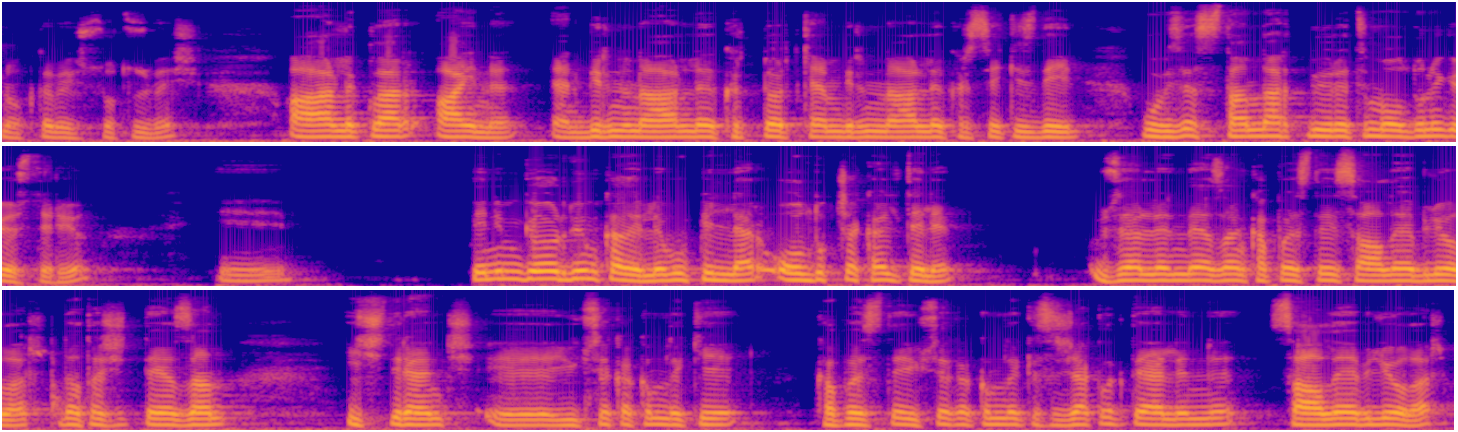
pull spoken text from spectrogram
3.535. Ağırlıklar aynı. Yani birinin ağırlığı 44 iken birinin ağırlığı 48 değil. Bu bize standart bir üretim olduğunu gösteriyor. Ee, benim gördüğüm kadarıyla bu piller oldukça kaliteli. Üzerlerinde yazan kapasiteyi sağlayabiliyorlar. Datasheet'te yazan iç direnç, e, yüksek akımdaki kapasite, yüksek akımdaki sıcaklık değerlerini sağlayabiliyorlar.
